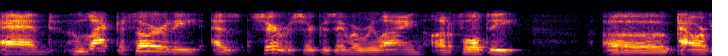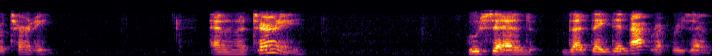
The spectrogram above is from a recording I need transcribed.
and who lacked authority as a servicer because they were relying on a faulty uh, power of attorney, and an attorney who said that they did not represent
